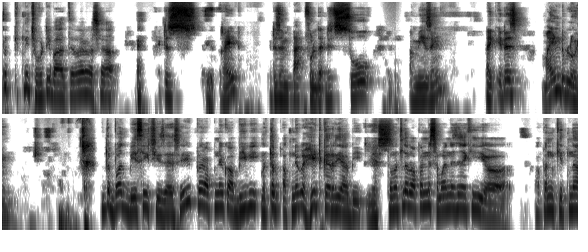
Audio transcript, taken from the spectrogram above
तो कितनी छोटी बात है पर वैसा it is right it is impactful that it's so amazing like it is mind blowing मतलब बहुत बेसिक चीज़ है ऐसी पर अपने को अभी भी मतलब अपने को हिट कर रही है अभी। Yes. तो मतलब अपन ने समझना चाहिए कि अपन कितना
